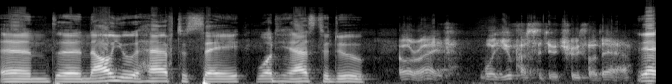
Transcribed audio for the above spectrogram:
And uh, now you have to say what he has to do. All right. What you has to do, truth or dare? Yeah,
